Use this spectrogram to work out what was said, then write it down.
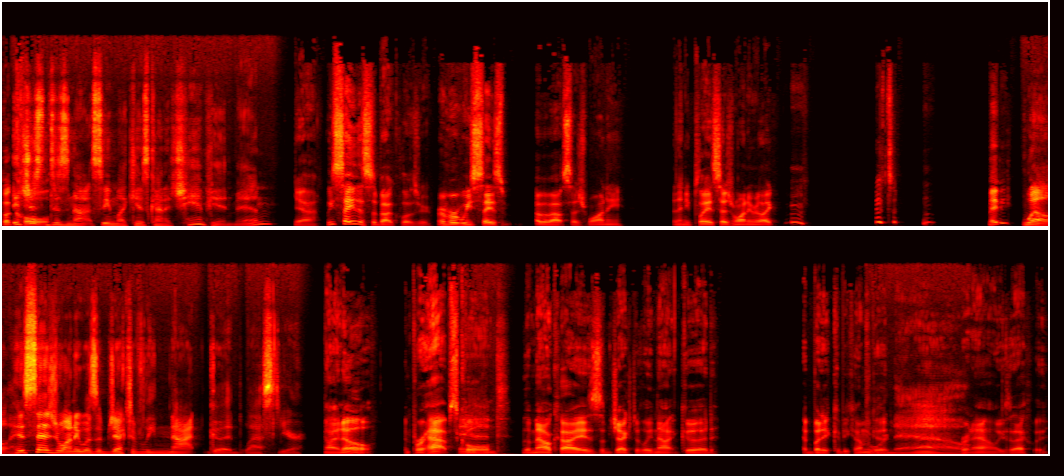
But It Cole, just does not seem like his kind of champion, man. yeah, we say this about closer. Remember, we say about Sejuani, and then he played Sejuani. We're like, hmm, it's a, hmm, maybe. Well, his Sejuani was objectively not good last year. I know, and perhaps Cole, And- the Maokai is objectively not good, but it could become For good now. for now. Exactly.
